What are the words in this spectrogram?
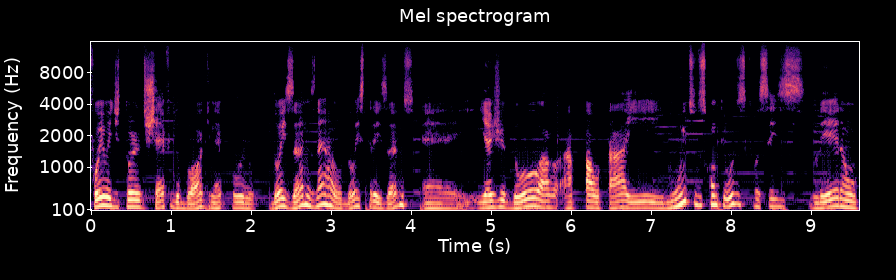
foi o editor-chefe do blog, né, por dois anos, né, Raul? Dois, três anos, é, e ajudou a, a pautar aí muitos dos conteúdos que vocês leram,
